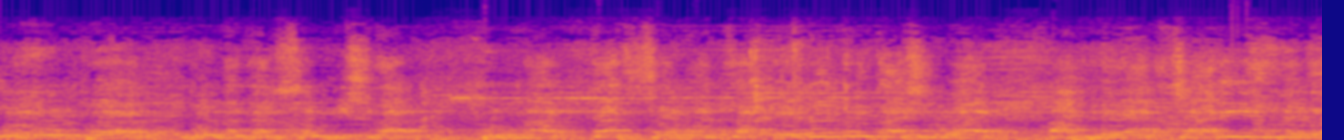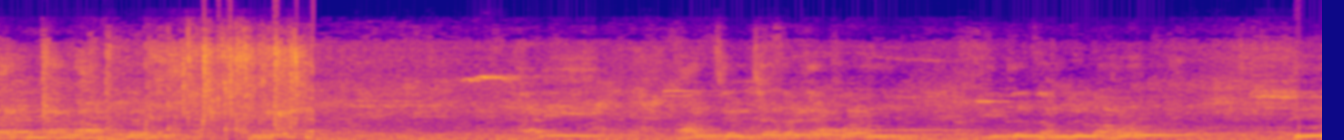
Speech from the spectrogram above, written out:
बरोबर दोन हजार सव्वीसला पुन्हा त्याच सर्वांचा एकत्रित आशीर्वाद आपल्या या चारही उमेदवारांना लाभतोय. आणि आज ज्यांच्यासाठी आपण इथं जमलेलो आहोत ते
